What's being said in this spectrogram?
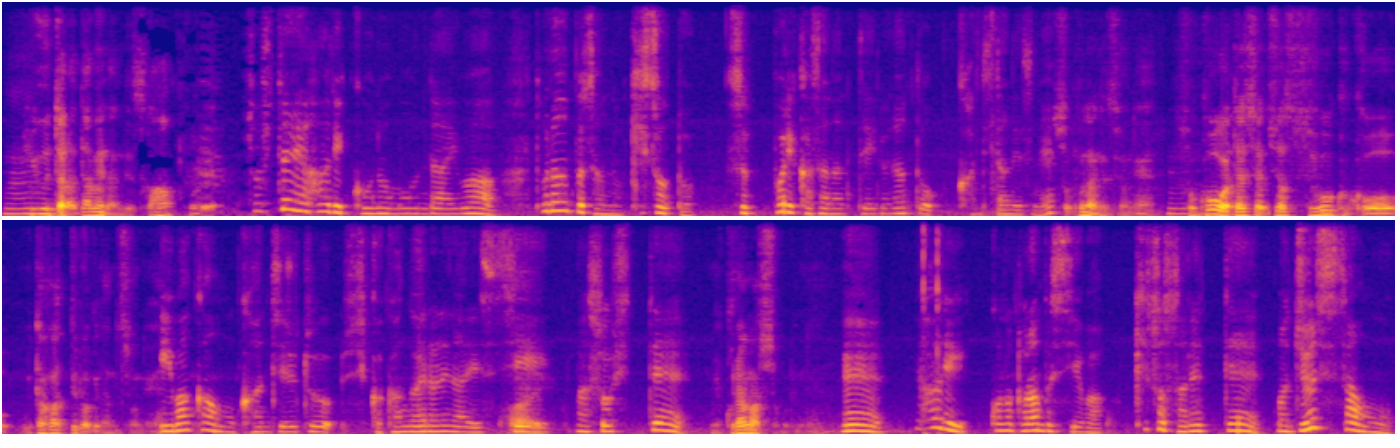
言うたらダメなんですか？これ。そしてやはりこの問題はトランプさんの起訴とすっぽり重なっているなと感じたんですね。そこなんですよね。うんそこを私たちはすごくこう、疑ってるわけなんですよね。違和感を感じるとしか考えられないですし、はいまあ、そして、くらました、これね。ええやはりこのトランプ氏は起訴されて、まあ、純資産を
